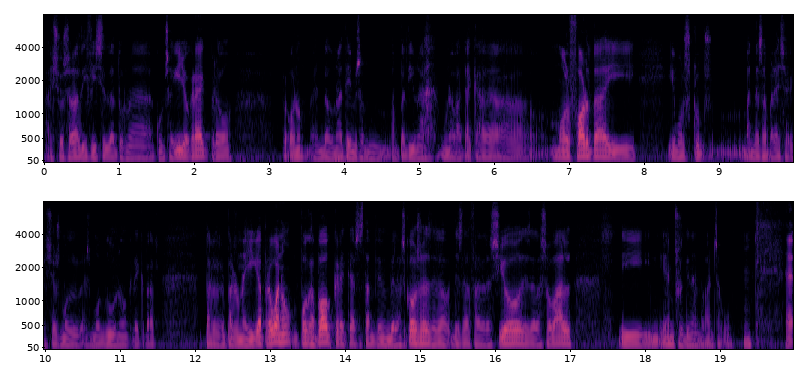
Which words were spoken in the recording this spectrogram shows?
això serà difícil de tornar a aconseguir, jo crec, però, però bueno, hem de donar temps, vam, patir una, una batacada molt forta i, i molts clubs van desaparèixer, que això és molt, és molt dur, no? crec, per, per, per una lliga, però bueno, a poc a poc crec que s'estan fent bé les coses des de, des de la federació, des de la Soval, i anirem sortint endavant, segur. Mm. Eh,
